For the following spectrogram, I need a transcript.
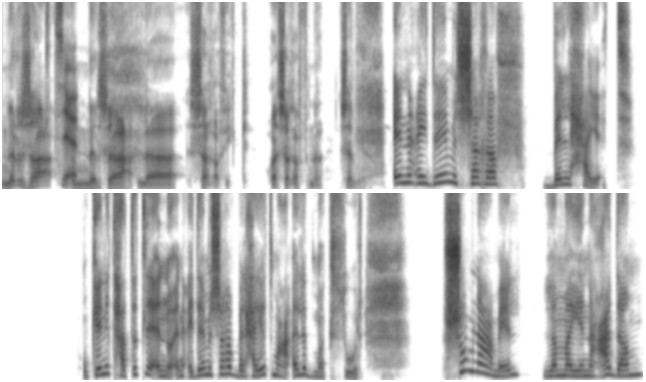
نرجع كتير. نرجع لشغفك وشغفنا جميعا. انعدام الشغف بالحياة. وكانت حطت لي إنه انعدام الشغف بالحياة مع قلب مكسور. شو بنعمل لما ينعدم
